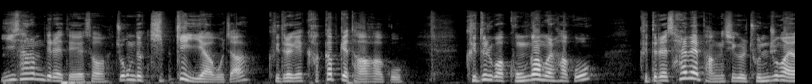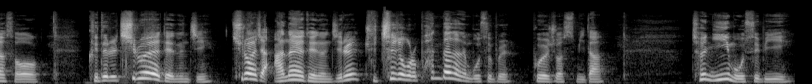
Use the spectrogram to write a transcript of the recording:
이 사람들에 대해서 조금 더 깊게 이해하고자 그들에게 가깝게 다가가고 그들과 공감을 하고 그들의 삶의 방식을 존중하여서 그들을 치료해야 되는지 치료하지 않아야 되는지를 주체적으로 판단하는 모습을 보여주었습니다. 전 이 모습이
